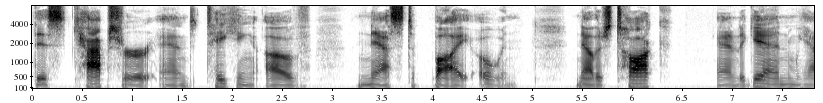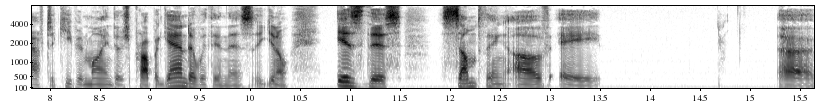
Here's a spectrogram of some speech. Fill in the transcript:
this capture and taking of Nest by Owen. Now, there's talk, and again, we have to keep in mind there's propaganda within this. You know, is this something of a uh,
